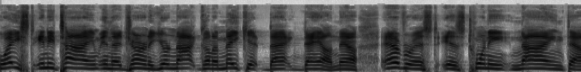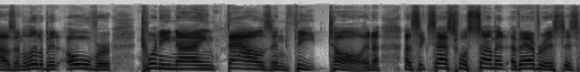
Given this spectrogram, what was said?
waste any time in that journey, you're not going to make it back down. Now, Everest is 29,000, a little bit over 29,000 feet tall. And a, a successful summit of Everest is,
